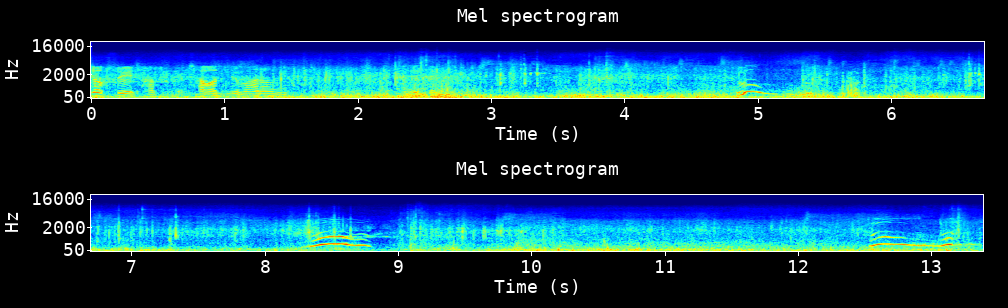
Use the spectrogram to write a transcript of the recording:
적시적소에 잡, 잡아주기만 하면 되는데. 우! 우! 우!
